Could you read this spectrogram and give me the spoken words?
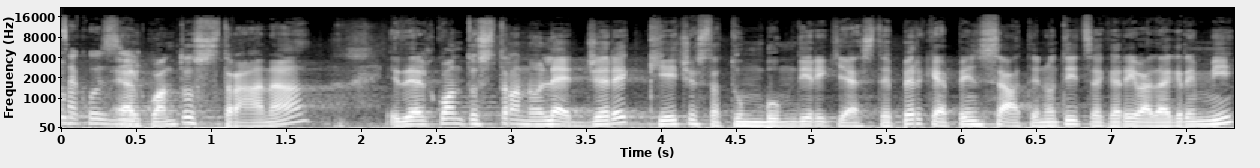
alquanto, così. è alquanto strana ed è alquanto strano leggere che c'è stato un boom di richieste perché pensate, notizia che arriva da Grammy,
